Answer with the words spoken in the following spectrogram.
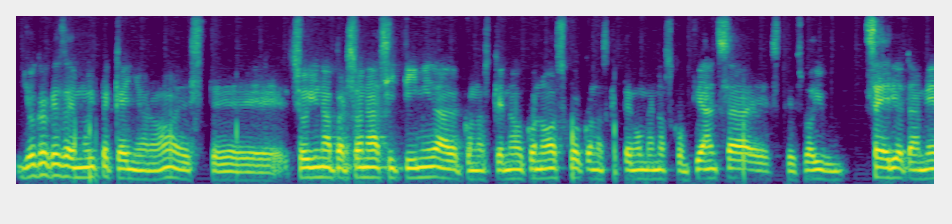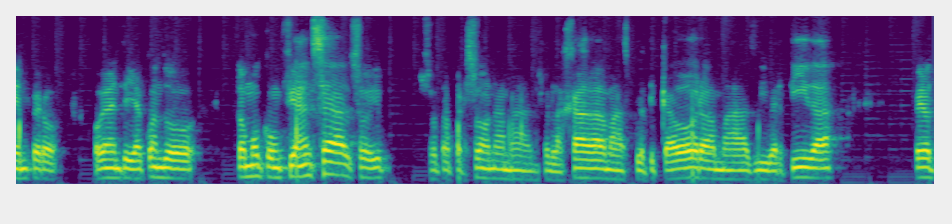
yo creo que desde muy pequeño, ¿no? Este, soy una persona así tímida, con los que no conozco, con los que tengo menos confianza, este, soy serio también, pero obviamente ya cuando tomo confianza soy otra persona más relajada, más platicadora, más divertida. Pero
